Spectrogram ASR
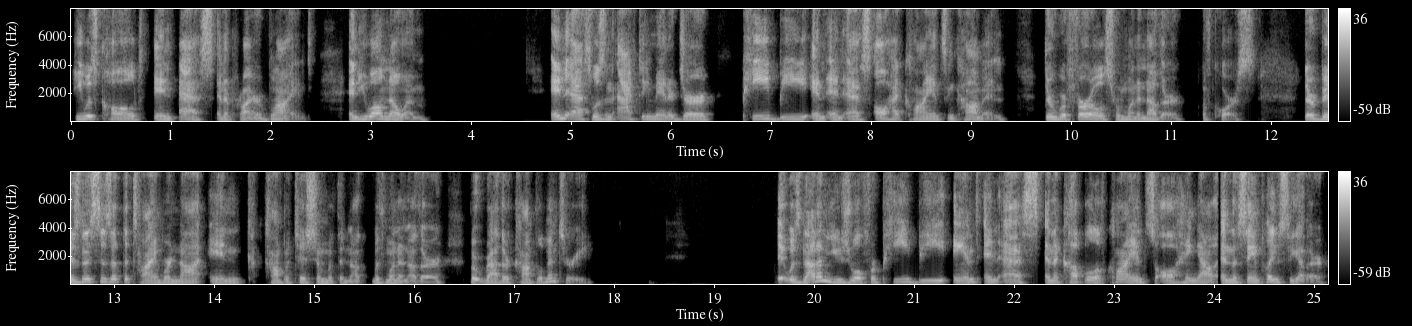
He was called NS in a prior blind, and you all know him. NS was an acting manager. PB and NS all had clients in common through referrals from one another, of course. Their businesses at the time were not in competition with, another, with one another, but rather complementary. It was not unusual for PB and NS and a couple of clients to all hang out in the same place together.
